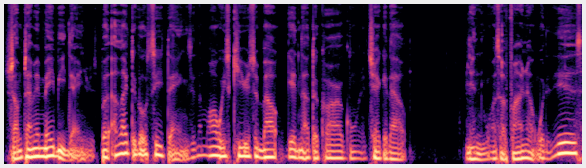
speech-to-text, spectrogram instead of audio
sometimes it may be dangerous, but I like to go see things. And I'm always curious about getting out the car, going to check it out. And once I find out what it is,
